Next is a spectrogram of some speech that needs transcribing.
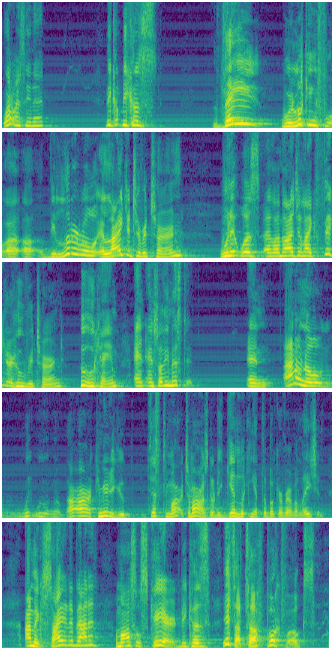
Why do I say that? Because, because they were looking for uh, uh, the literal Elijah to return when it was an Elijah like figure who returned, who, who came, and, and so they missed it. And I don't know, we, we, our, our community group just tomorrow, tomorrow is going to begin looking at the book of Revelation. I'm excited about it. I'm also scared because it's a tough book, folks.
